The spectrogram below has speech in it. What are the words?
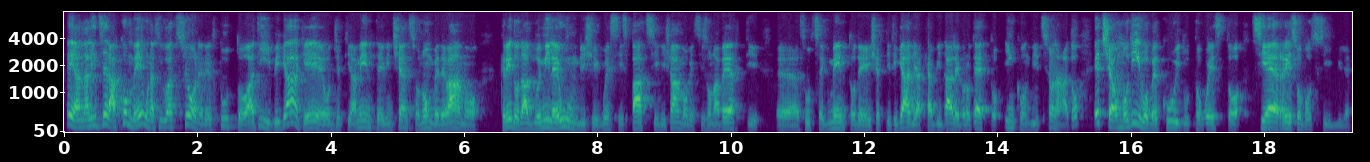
e analizzerà con me una situazione del tutto atipica che oggettivamente Vincenzo non vedevamo credo dal 2011 questi spazi diciamo che si sono aperti eh, sul segmento dei certificati a capitale protetto incondizionato e c'è un motivo per cui tutto questo si è reso possibile.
